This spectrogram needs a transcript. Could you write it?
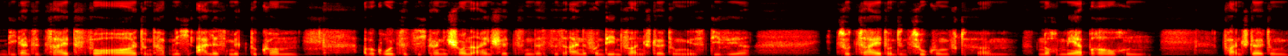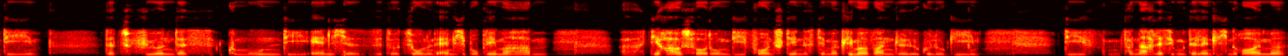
die ganze Zeit vor Ort und habe nicht alles mitbekommen, aber grundsätzlich kann ich schon einschätzen, dass das eine von den Veranstaltungen ist, die wir zurzeit und in Zukunft ähm, noch mehr brauchen. Veranstaltungen, die dazu führen, dass Kommunen, die ähnliche Situationen und ähnliche Probleme haben, äh, die Herausforderungen, die vor uns stehen, das Thema Klimawandel, Ökologie, die Vernachlässigung der ländlichen Räume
